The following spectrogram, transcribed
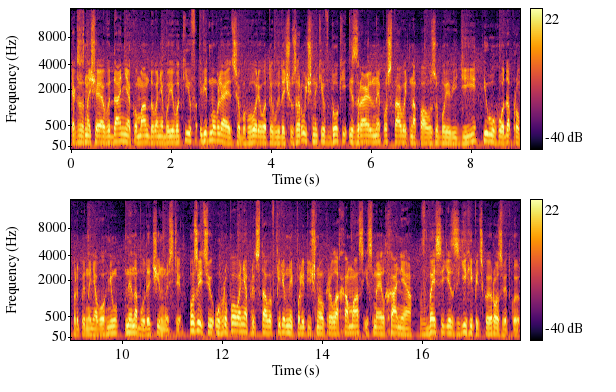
Як зазначає видання, командування бойовиків відмовляється обговорювати видачу заручників, доки Ізраїль не поставить на паузу бойові дії і угода про припинення вогню не набуде чинності. Позицію угруповання представив керівник політичного крила Хамас Ісмаїл Ханія в бесіді з єгипетською розвідкою.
